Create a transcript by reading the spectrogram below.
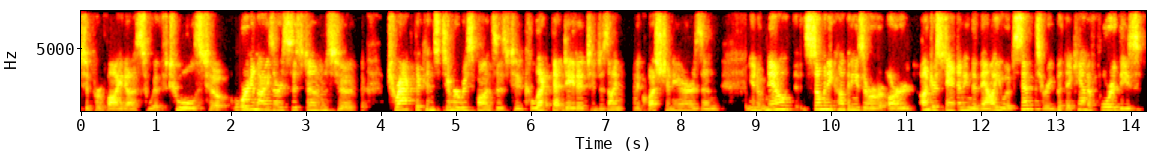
to provide us with tools to organize our systems, to track the consumer responses, to collect that data, to design the questionnaires. And, you know, now so many companies are, are understanding the value of sensory, but they can't afford these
